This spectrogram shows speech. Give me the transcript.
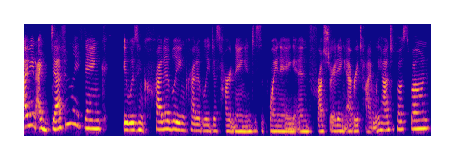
I mean, I definitely think it was incredibly, incredibly disheartening and disappointing and frustrating every time we had to postpone.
